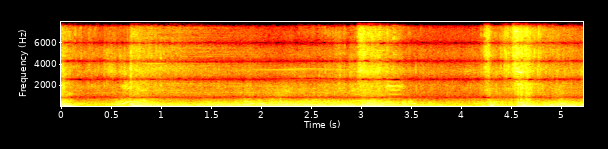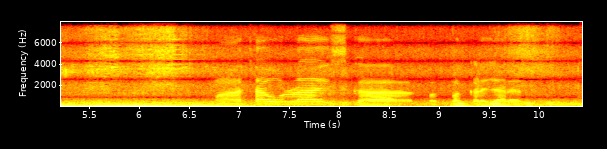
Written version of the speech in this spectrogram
माथा उड़ रहा है इसका पक पक कर जा रहा है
